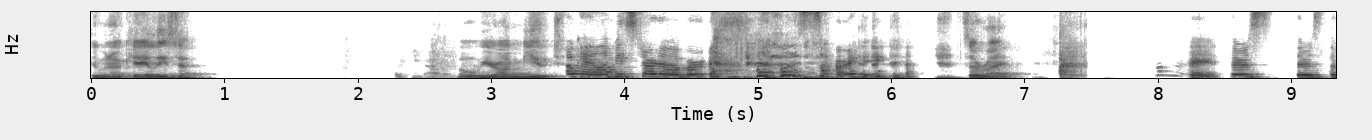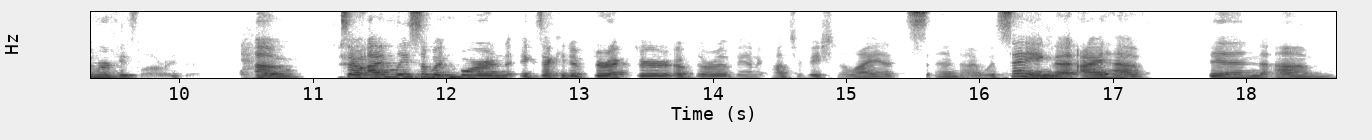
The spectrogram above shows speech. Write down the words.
Doing okay, Lisa? Oh, you're on mute. Okay, let me start over. Sorry. it's all right. All right, there's there's the Murphy's Law right there. Um, so I'm Lisa Wittenborn, Executive Director of the Rivanna Conservation Alliance, and I was saying that I have been um,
